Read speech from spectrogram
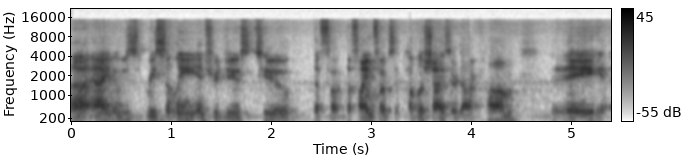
I was recently introduced to the, the fine folks at publishizer.com they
